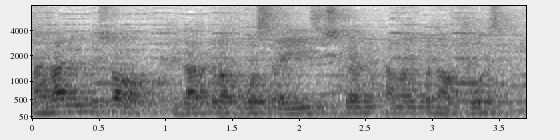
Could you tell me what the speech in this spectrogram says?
Mas valeu pessoal, obrigado pela força aí, se inscreve no canal aí pra dar uma força.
